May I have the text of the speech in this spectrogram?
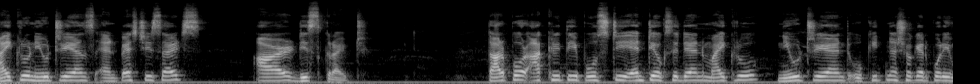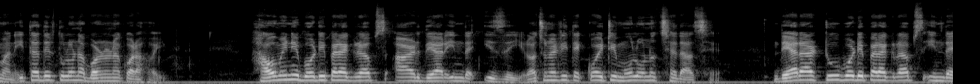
micronutrients and pesticides are described তারপর আকৃতি, পুষ্টি, অ্যান্টিঅক্সিডেন্ট মাইক্রো নিউট্রিয়েন্ট ও কীটনাশকের পরিমাণ ইত্যাদির তুলনা বর্ণনা করা হয়। How many body paragraphs are there in the essay রচনাটিতে কয়টি মূল অনুচ্ছেদ আছে? There are two body paragraphs in the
